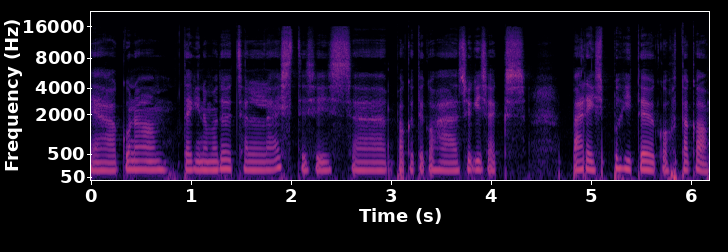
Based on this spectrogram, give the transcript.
ja kuna tegin oma tööd seal hästi, siis äh, pakuti kohe sügiseks päris põhitöökohta ka.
